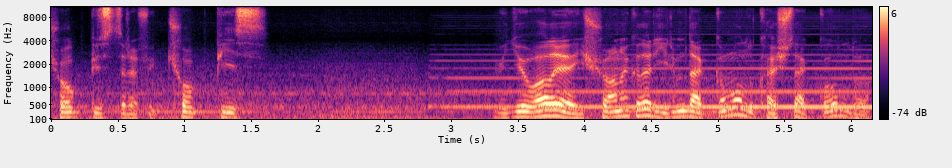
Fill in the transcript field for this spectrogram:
Çok pis trafik, çok pis. Video var ya şu ana kadar 20 dakika mı oldu? Kaç dakika oldu?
